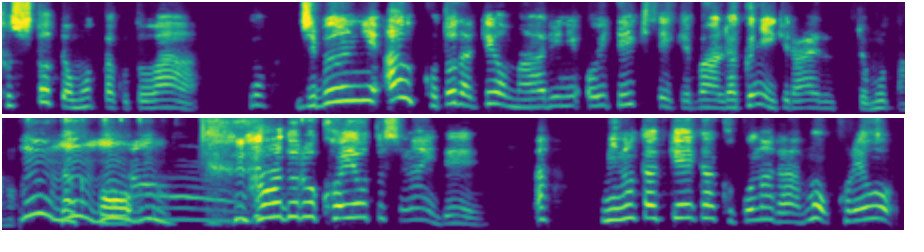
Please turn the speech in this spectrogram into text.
年取って思ったことは、もう自分に合うことだけを周りに置いて生きていけば楽に生きられるって思ったの。うんなんかこうハードルを超えようとしないで、あ、身の丈がここなら、もうこれを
